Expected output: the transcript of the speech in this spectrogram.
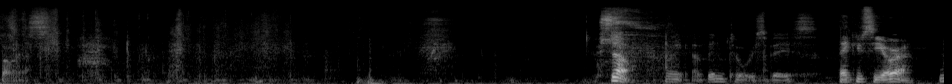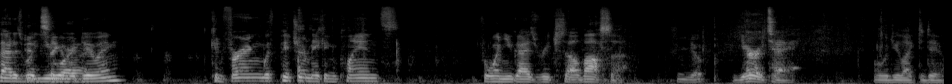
bonus. So, inventory space. Thank you, Siora. that is what Didn't you are doing. Conferring with Pitcher, making plans for when you guys reach Salvasa. Yep. Yurite, what would you like to do?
